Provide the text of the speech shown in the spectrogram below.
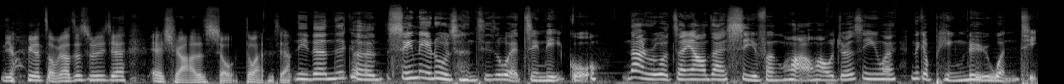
你永远走不了。这是不是一些 HR 的手段？这样，你的那个心理路程，其实我也经历过。那如果真要再细分化的话，我觉得是因为那个频率问题，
